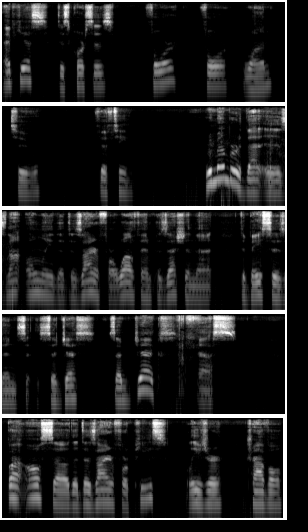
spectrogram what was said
Epictetus Discourses 4 4 1 2 15. Remember that it is not only the desire for wealth and possession that debases and su- suggests, subjects us, but also the desire for peace, leisure, travel,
